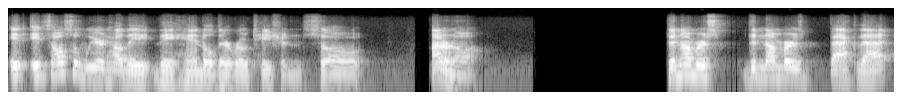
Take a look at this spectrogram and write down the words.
It, it's also weird how they they handle their rotation. So I don't know. The numbers the numbers back that.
